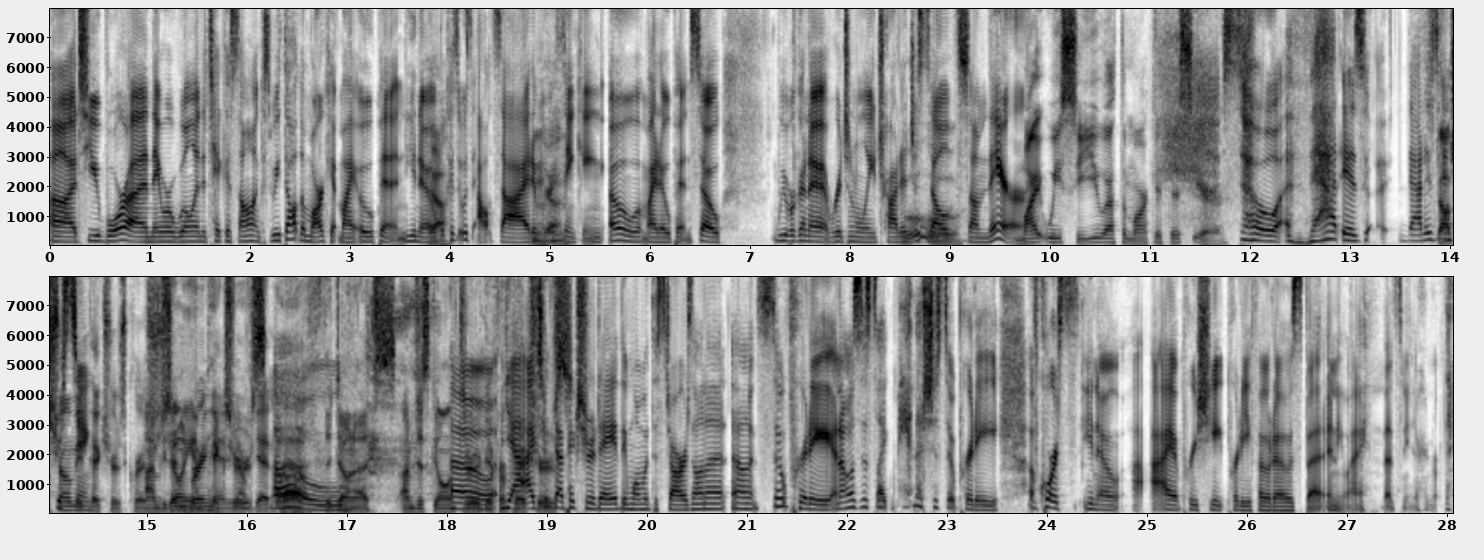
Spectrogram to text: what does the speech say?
uh, to Ubora, and they were willing to take us on because we thought the market might open, you know, Yeah. because it was outside and we Yeah. were thinking, oh, it might open. So, we were going to originally try to just sell some there. Might we see you at the market this year? so uh, that is uh, that is Stop showing interesting. me pictures, Chris. I'm She didn't showing him bring any. I'm pictures getting of mad. Oh. the donuts. I'm just going through Oh, different yeah, pictures. I took that picture today, the one with the stars on it. Oh, it's so pretty. And I was just like, man, that's just so pretty. Of course, you know, I, I appreciate pretty photos, but anyway, that's neither here nor there.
